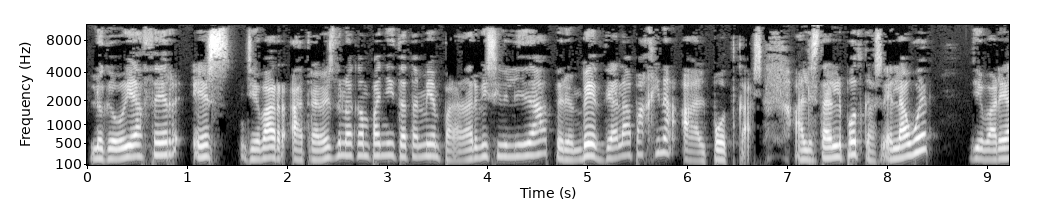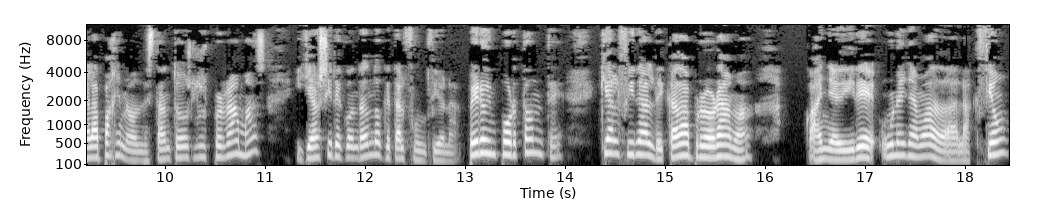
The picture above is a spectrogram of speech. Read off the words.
lo que voy a hacer es llevar a través de una campañita también para dar visibilidad, pero en vez de a la página, al podcast. Al estar el podcast en la web, llevaré a la página donde están todos los programas y ya os iré contando qué tal funciona. Pero importante que al final de cada programa añadiré una llamada a la acción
